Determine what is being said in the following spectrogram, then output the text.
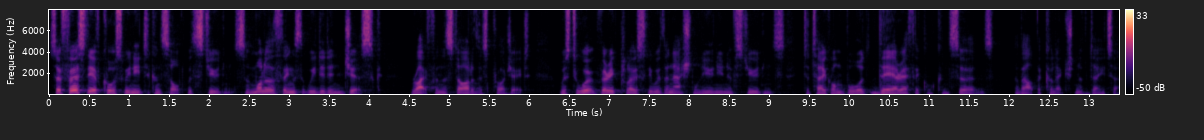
So firstly, of course, we need to consult with students. And one of the things that we did in JISC right from the start of this project was to work very closely with the National Union of Students to take on board their ethical concerns about the collection of data.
